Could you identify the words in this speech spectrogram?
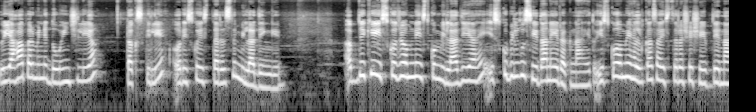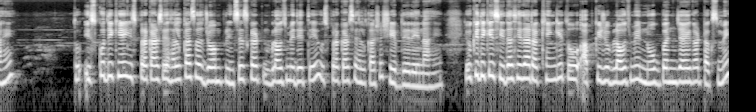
तो यहाँ पर मैंने दो इंच लिया टक्स के लिए और इसको इस तरह से मिला देंगे। अब देखिए, इसको जो हमने इसको मिला दिया है, इसको बिल्कुल सीधा नहीं रखना है। तो इसको हमें हल्का सा इस तरह से शेप देना है। तो इसको देखिए, इस प्रकार से हल्का सा जो हम प्रिंसेस कट ब्लाउज़ में देते हैं, उस प्रकार से हल्का सा शेप दे देना है। क्योंकि देखिए सीधा सीधा रखेंगे तो आपकी जो ब्लाउज़ में नोक बन जाएगा टक्स में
